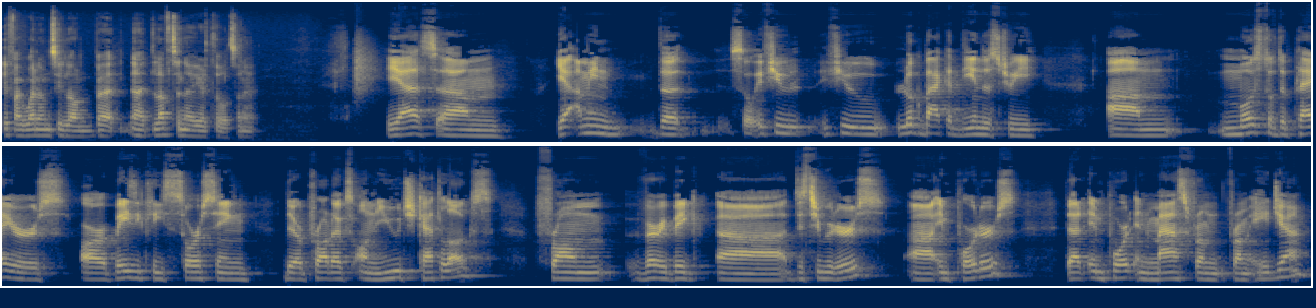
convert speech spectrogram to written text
if I went on too long, but I'd love to know your thoughts on it. Yes, um, yeah. I mean, the so if you if you look back at the industry, um, most of the players are basically sourcing their products on huge catalogs from very big uh, distributors, uh, importers that import in mass from from Asia.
